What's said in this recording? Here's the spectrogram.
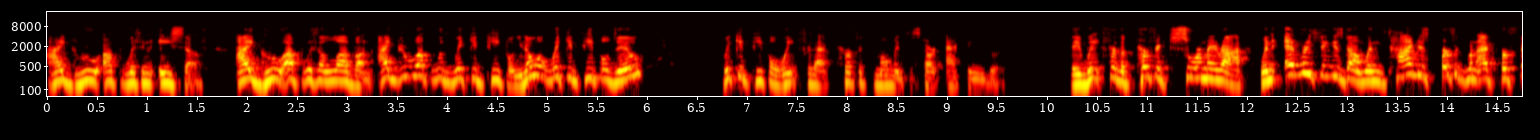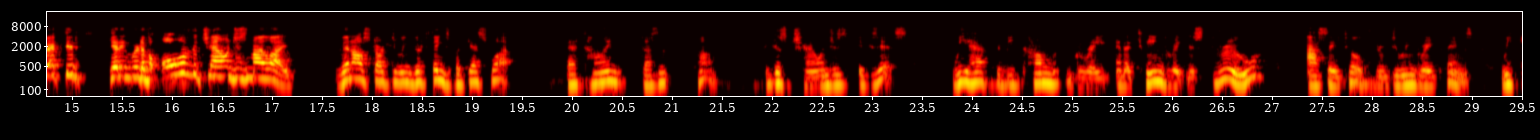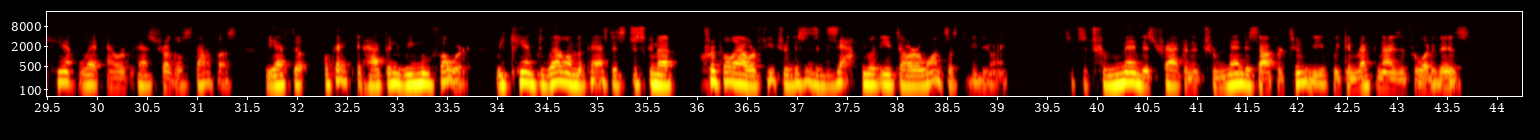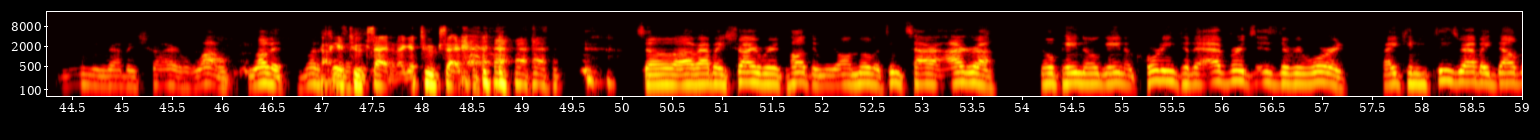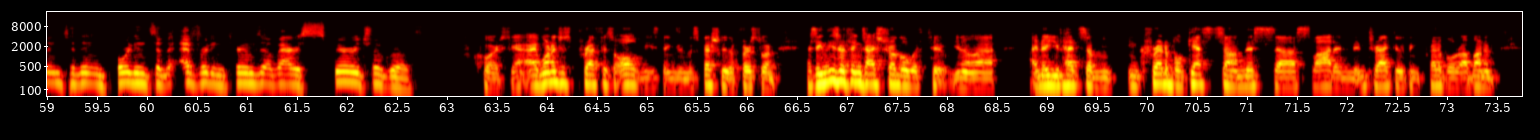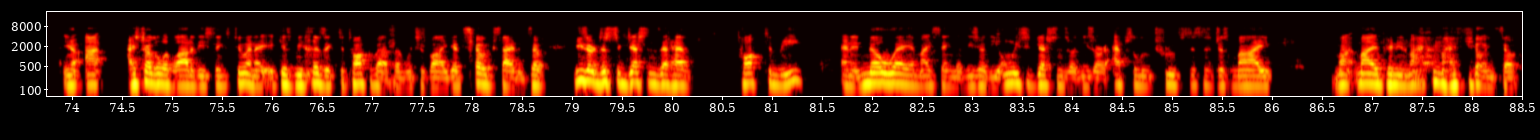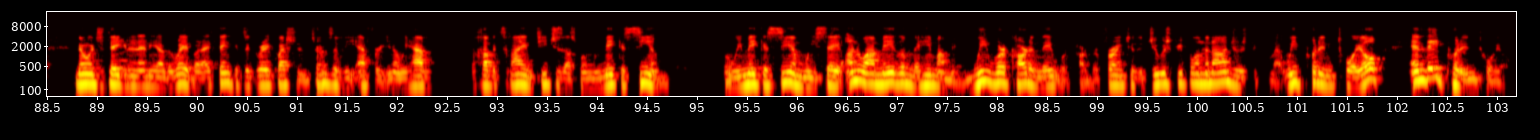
I grew up with an Esav. I grew up with a Lavan. I grew up with wicked people. You know what wicked people do? Wicked people wait for that perfect moment to start acting good. They wait for the perfect sur mera, when everything is gone, when time is perfect, when I've perfected getting rid of all of the challenges in my life then I'll start doing good things. But guess what? That time doesn't come because challenges exist. We have to become great and attain greatness through asay tov, through doing great things. We can't let our past struggles stop us. We have to, okay, it happened, we move forward. We can't dwell on the past. It's just going to cripple our future. This is exactly what the Yetzer Hara wants us to be doing. So it's a tremendous trap and a tremendous opportunity if we can recognize it for what it is. Amazing, Rabbi Schreier. Wow, love it. I get too excited. I get too excited. so, uh, Rabbi Schreier, we're taught, and we all know that Tzara Agra, no pain, no gain. According to the efforts is the reward. Right? Can you please, Rabbi, delve into the importance of effort in terms of our spiritual growth? Of course, yeah. I want to just preface all of these things, and especially the first one, by saying these are things I struggle with too. You know, uh, I know you've had some incredible guests on this uh, slot and interacted with incredible rabbanim. You know, I, I struggle with a lot of these things too, and I, it gives me chizik to talk about them, which is why I get so excited. So these are just suggestions that have talked to me, and in no way am I saying that these are the only suggestions or these are absolute truths. This is just my my, my opinion, my my feeling. So no one should take it in any other way. But I think it's a great question in terms of the effort. You know, we have the Chofetz Chaim teaches us when we make a siyum, when we make a siyum, we say anu We work hard and they work hard, referring to the Jewish people and the non-Jewish people that we put in toil and they put in toil.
